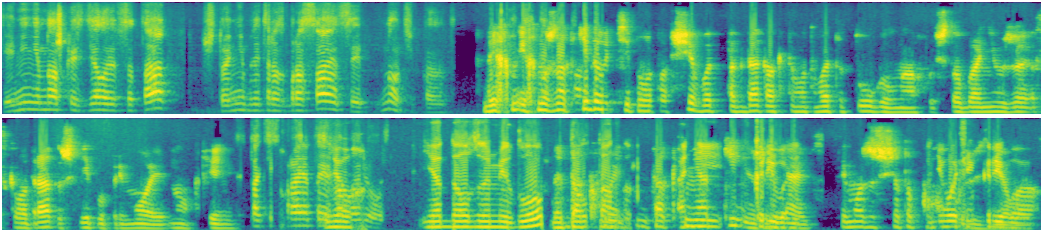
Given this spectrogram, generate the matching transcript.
И они немножко сделаются так, что они, блядь, разбросаются и, ну, типа, Да их, их нужно откидывать, типа, вот вообще вот тогда как-то вот в этот угол, нахуй, чтобы они уже с квадрата шли по прямой, ну, к Фениксу. так я про это и Лёх, говорю. Я дал за медло, Да дал так, тандер. так Они не откинешь, криво. блядь. Ты можешь еще только Они очень сделать. криво.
